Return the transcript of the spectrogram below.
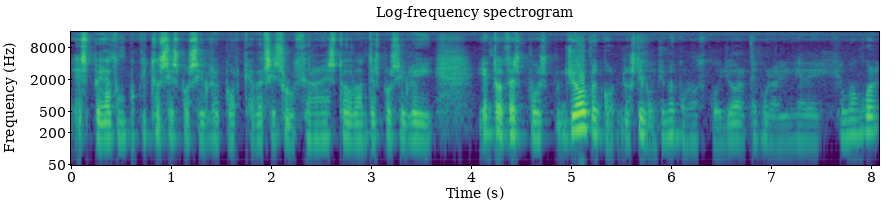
esperad un poquito si es posible, porque a ver si solucionan esto lo antes posible. Y, entonces, pues yo me, os digo, yo me conozco, yo ahora tengo la línea de Humanware,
